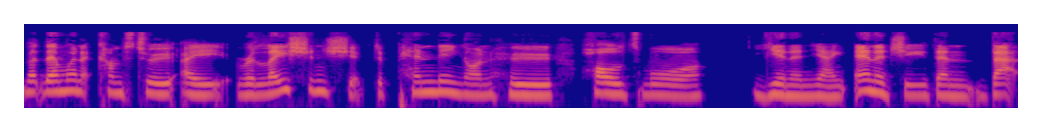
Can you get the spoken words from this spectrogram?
But then when it comes to a relationship, depending on who holds more yin and yang energy, then that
